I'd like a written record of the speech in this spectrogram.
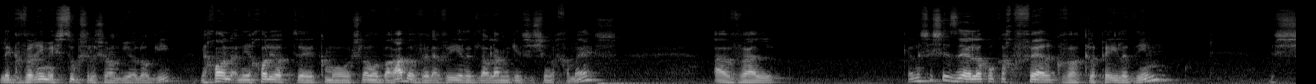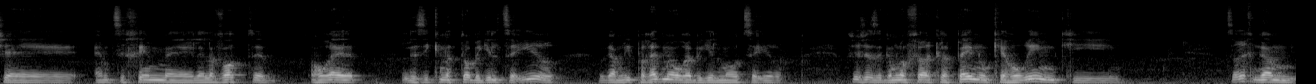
לגברים יש סוג של שעון ביולוגי. נכון, אני יכול להיות uh, כמו שלמה ברבא ולהביא ילד לעולם מגיל 65, אבל אני חושב שזה לא כל כך פייר כבר כלפי ילדים, שהם צריכים ללוות הורה לזקנתו בגיל צעיר, וגם להיפרד מהורה בגיל מאוד צעיר. אני חושב שזה גם לא פייר כלפינו כהורים, כי צריך גם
